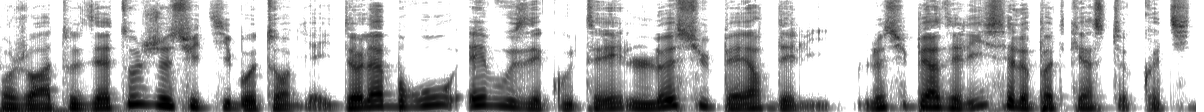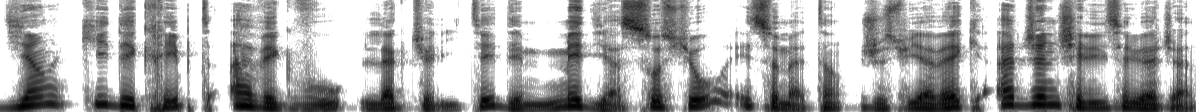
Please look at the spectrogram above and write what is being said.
Bonjour à toutes et à tous, je suis Thibaut Tourvieille de La Broue et vous écoutez Le Super Daily. Le Super Daily, c'est le podcast quotidien qui décrypte avec vous l'actualité des médias sociaux. Et ce matin, je suis avec Adjan Chelil. Salut Adjan.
